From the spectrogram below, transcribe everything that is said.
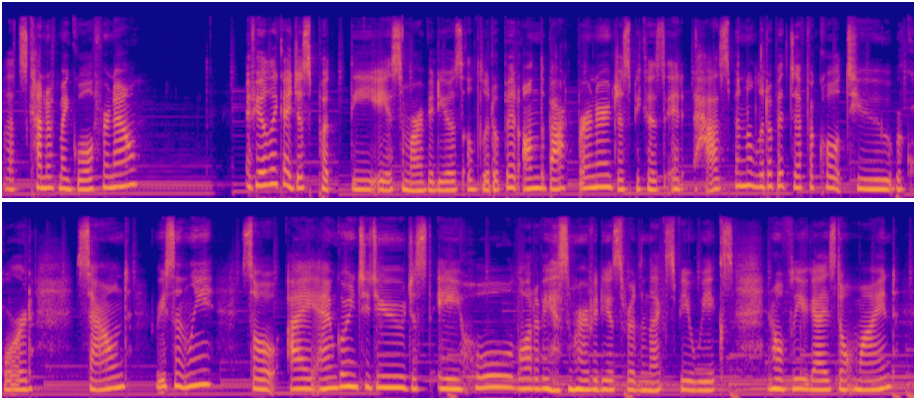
that's kind of my goal for now. I feel like I just put the ASMR videos a little bit on the back burner just because it has been a little bit difficult to record sound recently. So I am going to do just a whole lot of ASMR videos for the next few weeks and hopefully you guys don't mind.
